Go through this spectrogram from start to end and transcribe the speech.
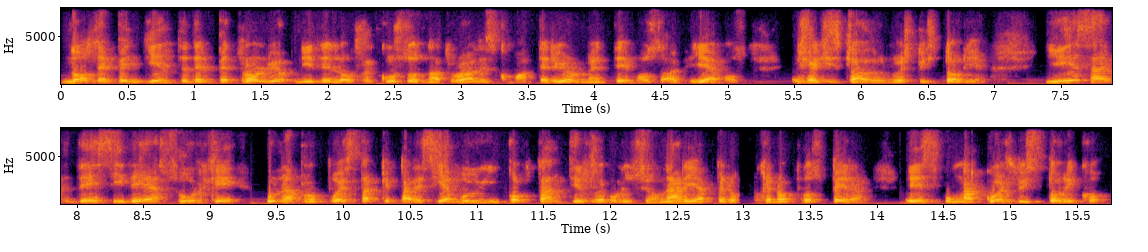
no dependiente del petróleo ni de los recursos naturales como anteriormente habíamos registrado en nuestra historia. Y de esa idea surge una propuesta que parecía muy importante y revolucionaria, pero que no prospera. Es un acuerdo histórico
